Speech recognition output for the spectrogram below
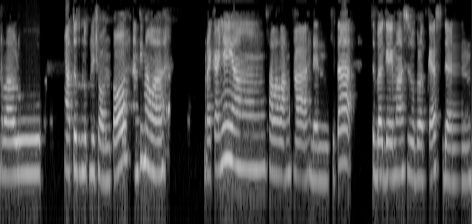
terlalu patut untuk dicontoh, nanti malah merekanya yang salah langkah. Dan kita sebagai mahasiswa broadcast dan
